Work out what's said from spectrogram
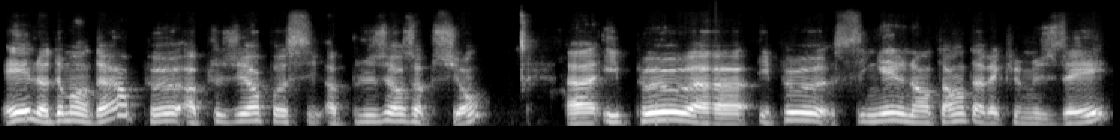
et le demandeur peut, a, plusieurs, plusieurs options. Euh, il, peut, euh, il peut signer une entente avec le musée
